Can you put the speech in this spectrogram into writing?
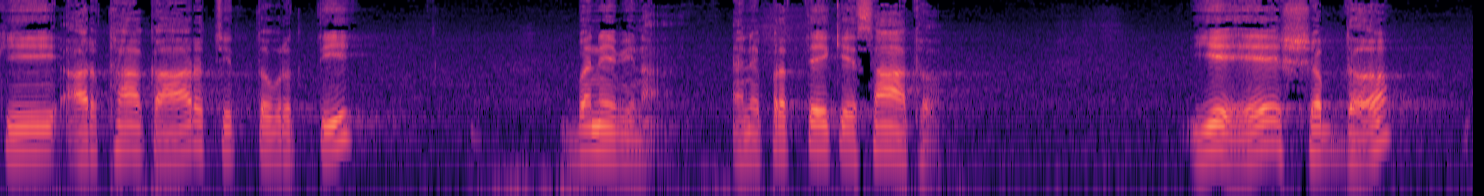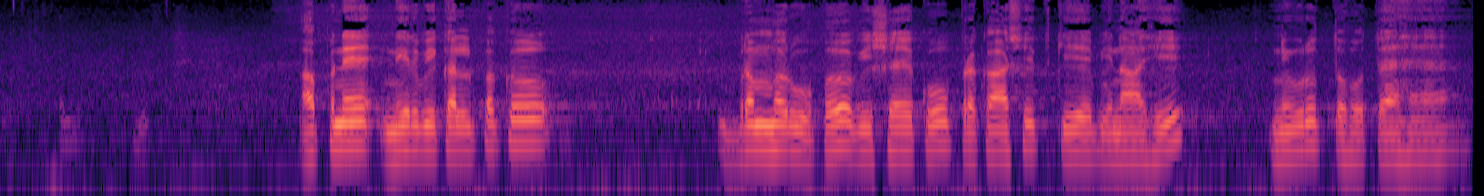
कि अर्थाकार चित्त वृत्ति बने बिना, यानी प्रत्यय के साथ, ये शब्द अपने निर्विकल्पक ब्रह्मरूप विषय को प्रकाशित किए बिना ही निवृत्त होते हैं।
